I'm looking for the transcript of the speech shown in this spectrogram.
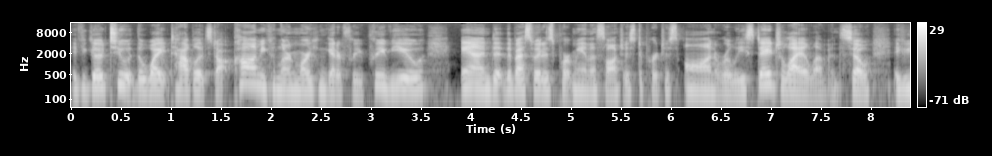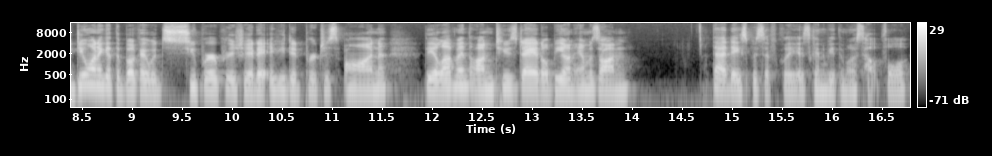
if you go to thewhitetablets.com, you can learn more. You can get a free preview. And the best way to support me in this launch is to purchase on release day, July 11th. So, if you do want to get the book, I would super appreciate it if you did purchase on the 11th on Tuesday. It'll be on Amazon that day specifically is going to be the most helpful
